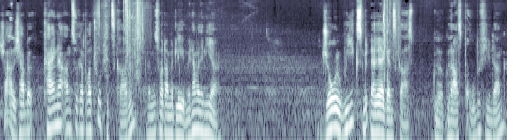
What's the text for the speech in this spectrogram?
Schade, ich habe keine Anzug-Reparaturkits gerade. Dann müssen wir damit leben. Wen haben wir denn hier? Joel Weeks mit einer Reagenzgas. Glasprobe, vielen Dank.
